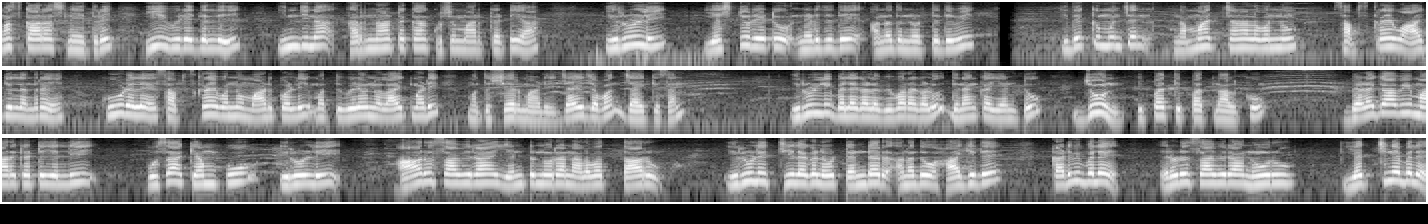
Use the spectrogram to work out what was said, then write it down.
ನಮಸ್ಕಾರ ಸ್ನೇಹಿತರೆ, ಈ ವಿಡಿಯೋದಲ್ಲಿ ಇಂದಿನ ಕರ್ನಾಟಕ ಕೃಷಿ ಮಾರುಕಟ್ಟೆಯ ಈರುಳ್ಳಿ ಎಷ್ಟು ರೇಟು ನಡೆದಿದೆ ಅನ್ನೋದು ನೋಡ್ತಿದ್ದೀವಿ. ಇದಕ್ಕೆ ಮುಂಚೆ ನಮ್ಮ ಚಾನಲವನ್ನು ಸಬ್ಸ್ಕ್ರೈಬ್ ಆಗಿಲ್ಲ ಅಂದರೆ ಕೂಡಲೇ ಸಬ್ಸ್ಕ್ರೈಬನ್ನು ಮಾಡಿಕೊಳ್ಳಿ ಮತ್ತು ವಿಡಿಯೋವನ್ನು ಲೈಕ್ ಮಾಡಿ ಮತ್ತು ಶೇರ್ ಮಾಡಿ. ಜೈ ಜವಾನ್, ಜೈ ಕಿಸಾನ್. ಈರುಳ್ಳಿ ಬೆಲೆಗಳ ವಿವರಗಳು ದಿನಾಂಕ ಎಂಟು ಜೂನ್ ಇಪ್ಪತ್ತಿಪ್ಪತ್ನಾಲ್ಕು ಬೆಳಗಾವಿ ಮಾರುಕಟ್ಟೆಯಲ್ಲಿ ಪುಸ ಕೆಂಪು, ಈರುಳ್ಳಿ ಆರು ಸಾವಿರ ಎಂಟುನೂರ ನಲವತ್ತಾರು. ಈರುಳ್ಳಿ ಚೀಲಗಳು ಟೆಂಡರ್ ಅನ್ನೋದು ಆಗಿದೆ. ಕಡಿಮೆ ಬೆಲೆ ಎರಡು ಸಾವಿರ ನೂರು. ಹೆಚ್ಚಿನ ಬೆಲೆ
